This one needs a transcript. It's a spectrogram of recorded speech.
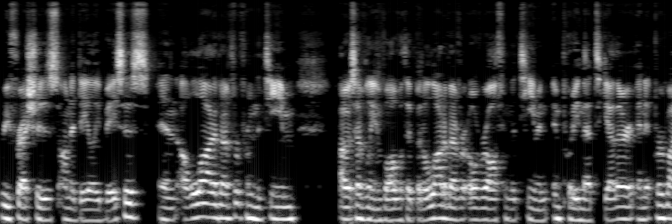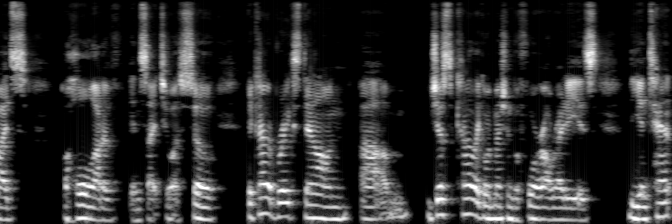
refreshes on a daily basis. And a lot of effort from the team. I was heavily involved with it, but a lot of effort overall from the team in, in putting that together. And it provides a whole lot of insight to us. So it kind of breaks down um, just kind of like I mentioned before already is the intent,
